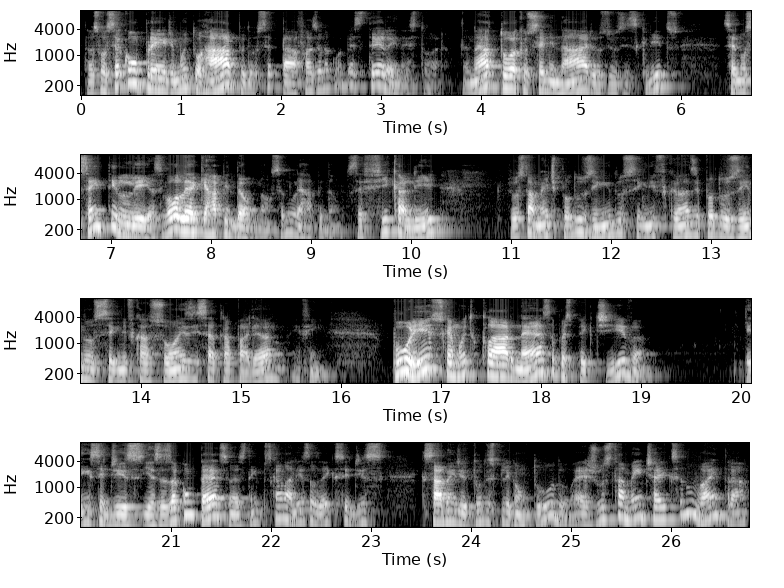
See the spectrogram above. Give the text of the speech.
Então, se você compreende muito rápido, você está fazendo alguma besteira aí na história. Não é à toa que os seminários e os escritos, você não sente ler, você vai ler aqui rapidão. Não, você não lê rapidão. Você fica ali justamente produzindo significantes e produzindo significações e se atrapalhando, enfim. Por isso que é muito claro, nessa perspectiva, quem se diz, e às vezes acontece, né? Você tem psicanalistas aí que se diz que sabem de tudo, explicam tudo, é justamente aí que você não vai entrar.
